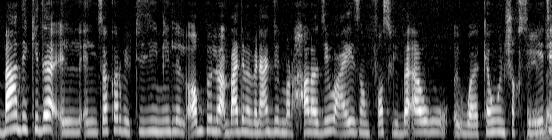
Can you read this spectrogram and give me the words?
بعد كده ال- الذكر بيبتدي يميل للأب لا، بعد ما بنعدي المرحلة دي وعايز أنفصل بقى وأكون شخصيتي.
